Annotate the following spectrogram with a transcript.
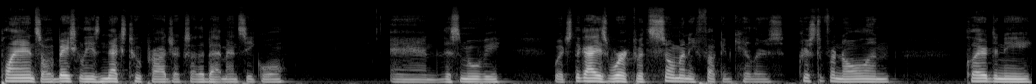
planned, so basically his next two projects are the Batman sequel and this movie, which the guy has worked with so many fucking killers: Christopher Nolan, Claire Denis.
